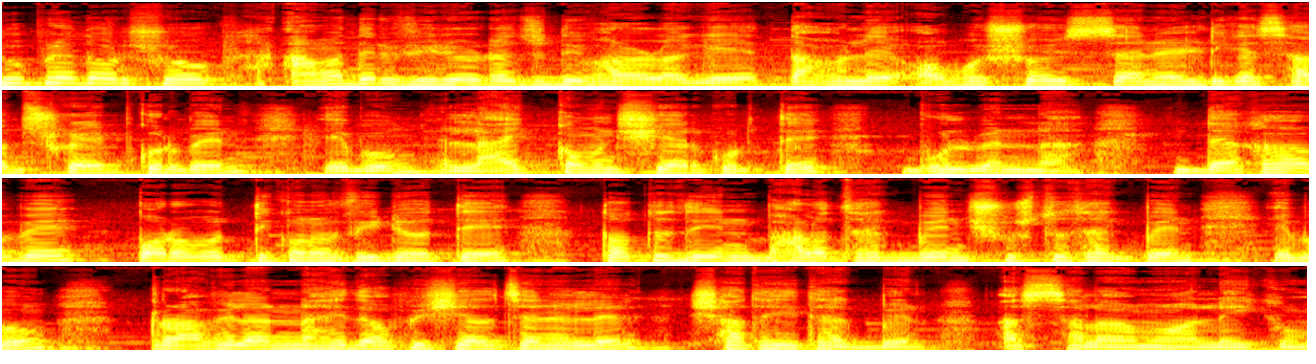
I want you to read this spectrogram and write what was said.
সুপ্রিয় দর্শক, আমাদের ভিডিওটা যদি ভালো লাগে, তাহলে অবশ্যই চ্যানেলটিকে সাবস্ক্রাইব করবেন এবং লাইক, কমেন্ট, শেয়ার করতে ভুলবেন না। দেখা হবে পরবর্তী কোনো ভিডিওতে। ততদিন ভালো থাকবেন, সুস্থ থাকবেন এবং ট্রাভেলার নাহিদ অফিসিয়াল চ্যানেলের সাথেই থাকবেন। আসসালামু আলাইকুম।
